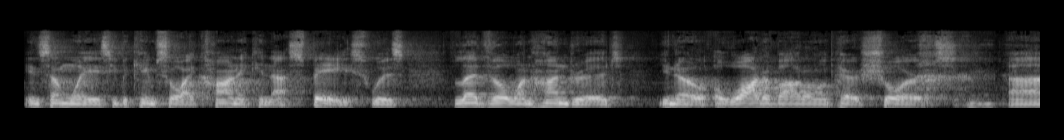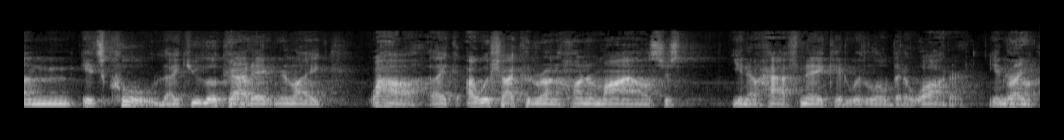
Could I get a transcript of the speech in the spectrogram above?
in some ways, he became so iconic in that space was Leadville 100, you know, a water bottle and a pair of shorts. um, it's cool. Like, you look yeah. at it and you're like, wow, like, I wish I could run 100 miles just you know half naked with a little bit of water you know right.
